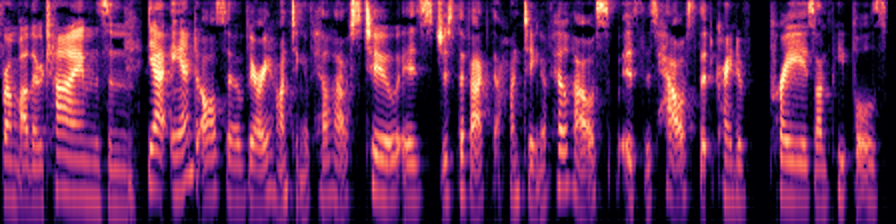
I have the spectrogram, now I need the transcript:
from other times? And Yeah, and also very haunting of Hill House too is just the fact that haunting of Hill House is this house that kind of preys on people's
